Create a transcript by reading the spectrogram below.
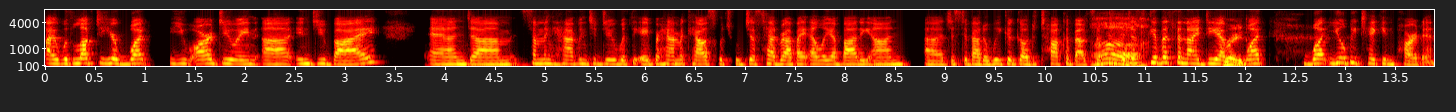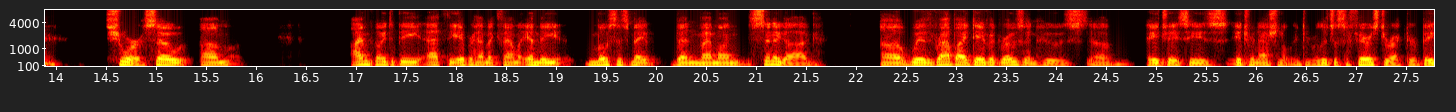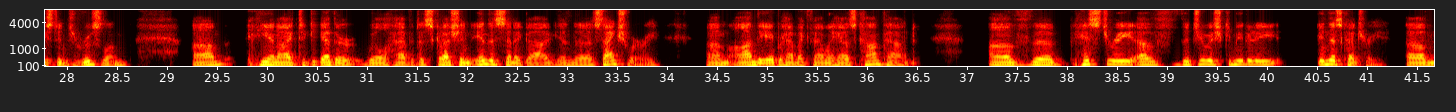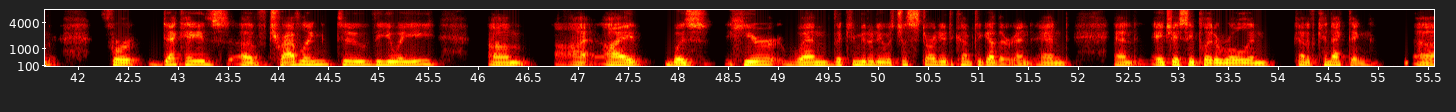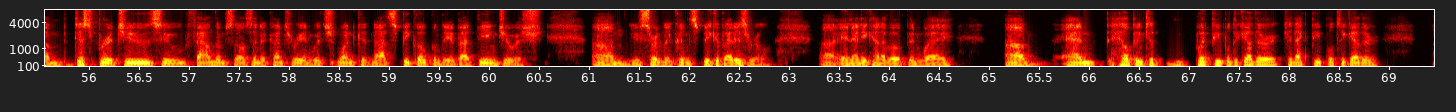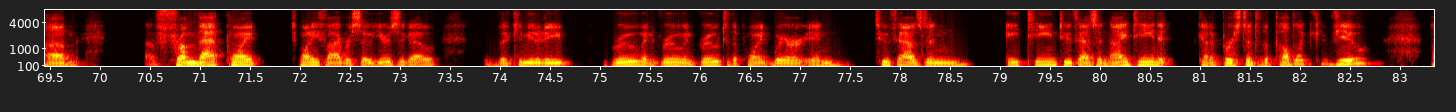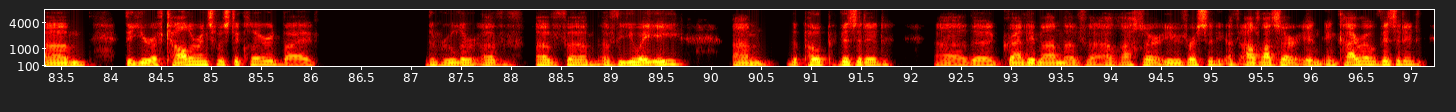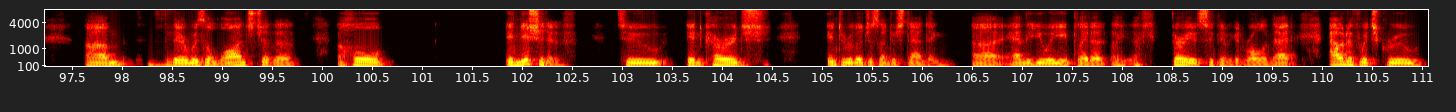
I would love to hear what you are doing uh, in Dubai and um, something having to do with the Abrahamic House, which we just had Rabbi Elie Abadie on uh, just about a week ago to talk about. So, ah, just give us an idea great. of what what you'll be taking part in. Sure. So, um, I'm going to be at the Abrahamic family in the Moses Ben Maimon Synagogue uh, with Rabbi David Rosen, who's uh, AJC's International Interreligious Affairs Director based in Jerusalem um, he and I together will have a discussion in the synagogue in the sanctuary um, on the Abrahamic Family House compound of the history of the Jewish community in this country. Um, for decades of traveling to the UAE, um, I, I, was here when the community was just starting to come together, and and and AJC played a role in kind of connecting um, disparate Jews who found themselves in a country in which one could not speak openly about being Jewish. Um, you certainly couldn't speak about Israel uh, in any kind of open way. Um, and helping to put people together, connect people together. Um, from that point, 25 or so years ago, the community grew and grew and grew to the point where in 2018, 2019, it kind of burst into the public view. Um, the year of tolerance was declared by the ruler of of um, of the UAE. Um, the Pope visited. Uh, the Grand Imam of Al Azhar University of Al Azhar in, in Cairo visited. Um, there was a launch of a, a whole initiative to encourage interreligious understanding, uh, and the UAE played a, a, very significant role in that. Out of which grew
